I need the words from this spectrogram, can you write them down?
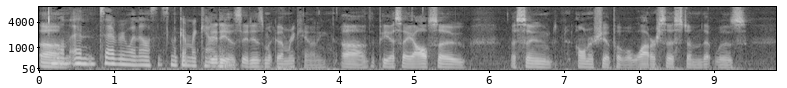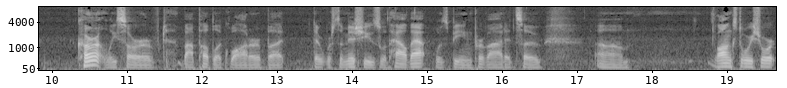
Um, well, and to everyone else, it's Montgomery County. it is. It is Montgomery County. Uh, the PSA also assumed ownership of a water system that was currently served by public water, but there were some issues with how that was being provided. So, um, long story short,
